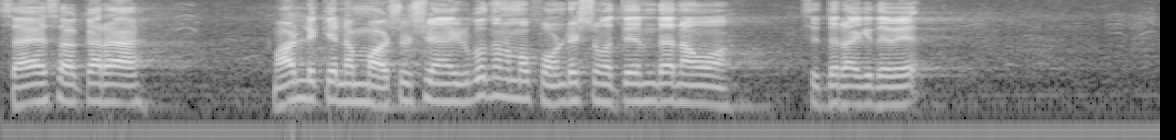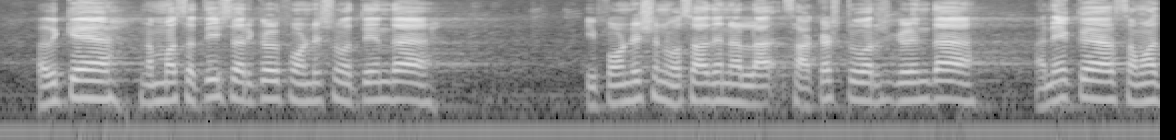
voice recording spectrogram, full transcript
ಸಹಾಯ ಸಹಕಾರ ಮಾಡಲಿಕ್ಕೆ ನಮ್ಮ ಅಸೋಸಿಯೇಷನ್ ಆಗಿರ್ಬೋದು, ನಮ್ಮ ಫೌಂಡೇಶನ್ ವತಿಯಿಂದ ನಾವು ಸಿದ್ಧರಾಗಿದ್ದೇವೆ. ಅದಕ್ಕೆ ನಮ್ಮ ಸತೀಶ್ ಸರ್ಕಲ್ ಫೌಂಡೇಶನ್ ವತಿಯಿಂದ ಈ ಫೌಂಡೇಶನ್ ಹೊಸದೇನಲ್ಲ. ಸಾಕಷ್ಟು ವರ್ಷಗಳಿಂದ ಅನೇಕ ಸಮಾಜ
